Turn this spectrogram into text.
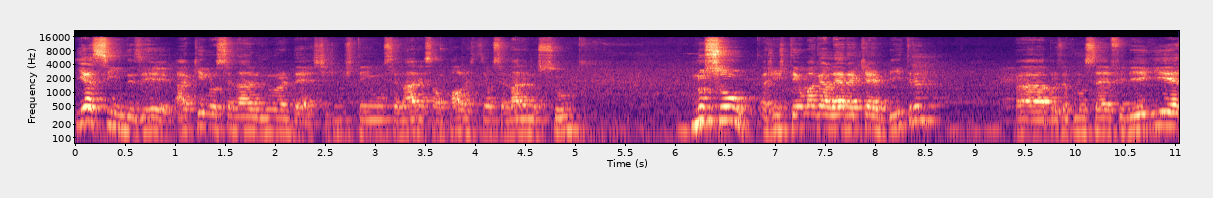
e assim, Desirê, aqui no cenário do Nordeste, a gente tem um cenário em São Paulo, a gente tem um cenário no Sul. No Sul, a gente tem uma galera que arbitra, uh, por exemplo, no CF League, e é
